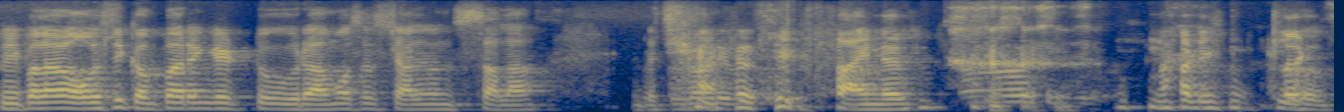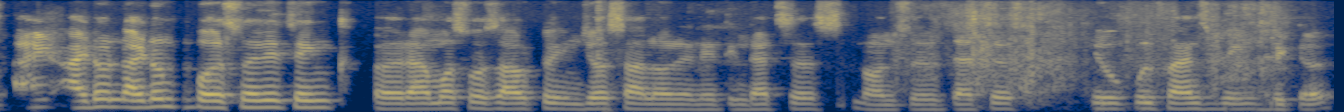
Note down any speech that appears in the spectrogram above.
People are obviously comparing it to Ramos's challenge on Salah, the Champions League final. Not even. Not even close. I, I don't I don't personally think uh, Ramos was out to injure Salah or anything. That's just nonsense. That's just Liverpool fans being bitter,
